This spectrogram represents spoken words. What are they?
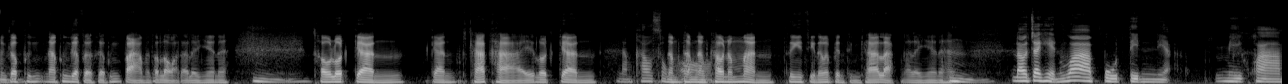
มันก็พึ่งน้ำพึ่งเรือเสือเสือพึ่งป่ามาตลอดอะไรเงี้ยนะอืมเขาลดการ การค้าขายลดการนำเข้าส่งนำออกทำนำเข้าน้ำมัน ซึ่งจริงๆแล้วมันเป็นสินค้าหลักอะไรเงี้ยนะฮะอืมเราจะเห็นว่าปูตินเนี่ยมีความ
